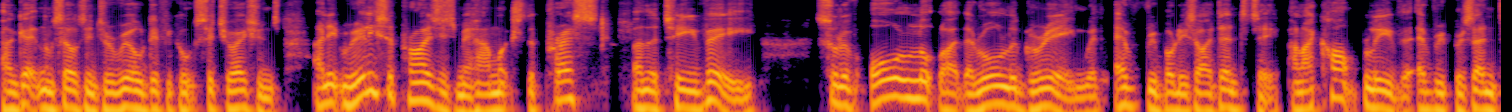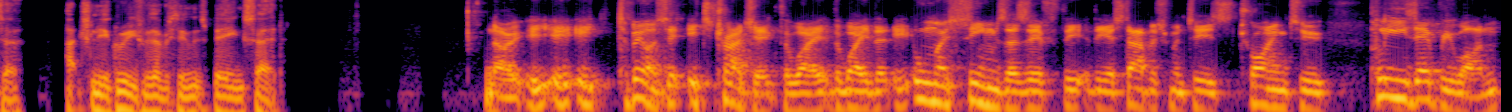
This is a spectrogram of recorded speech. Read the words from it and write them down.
and getting themselves into real difficult situations. And it really surprises me how much the press and the TV sort of all look like they're all agreeing with everybody's identity. And I can't believe that every presenter actually agrees with everything that's being said. No, it, it, to be honest, it, it's tragic the way the way that it almost seems as if the, the establishment is trying to please everyone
